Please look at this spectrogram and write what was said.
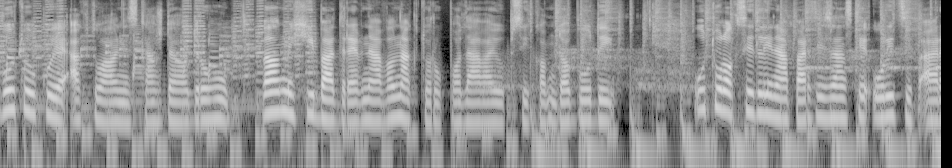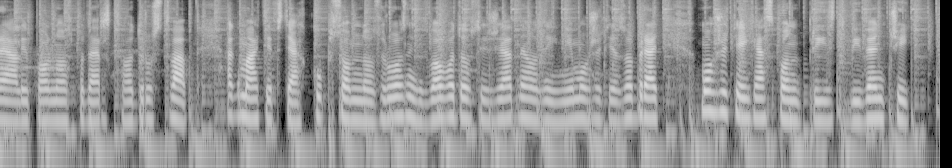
V útulku je aktuálne z každého druhu. Veľmi chýba drevná vlna, ktorú podávajú psíkom do budy. Útulok sídli na Partizánskej ulici v areáli polnohospodárskeho družstva. Ak máte vzťah ku psom, no z rôznych dôvodov si žiadneho z nich nemôžete zobrať, môžete ich aspoň prísť vyvenčiť.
